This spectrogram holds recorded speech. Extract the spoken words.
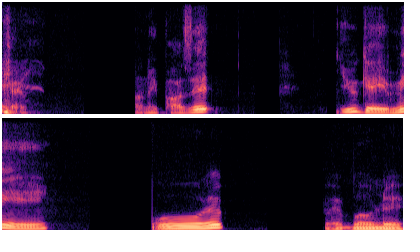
Okay. Let me pause it. You gave me. Oh,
